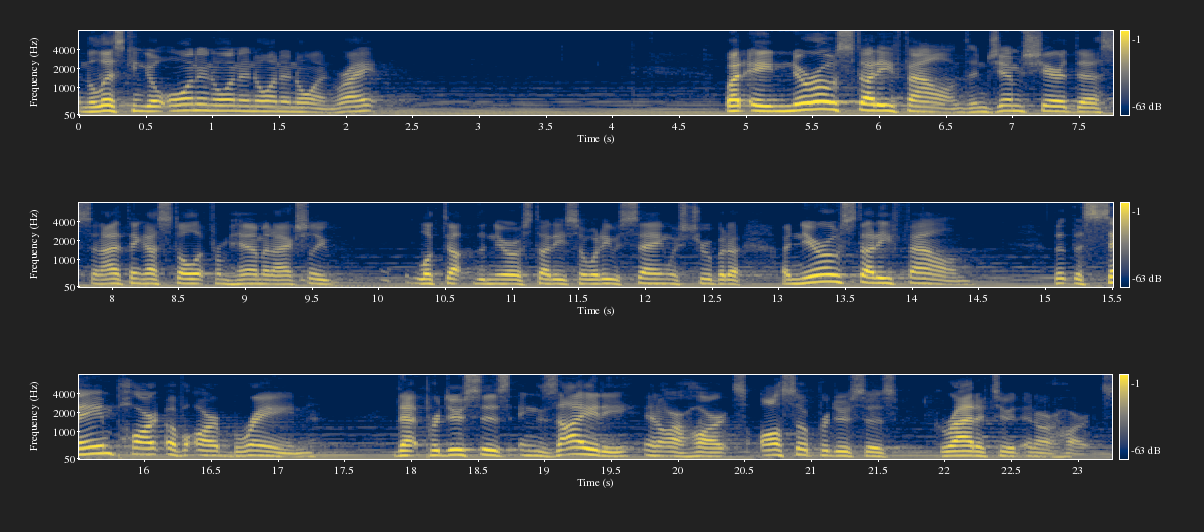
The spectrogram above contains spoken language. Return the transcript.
and the list can go on and on and on and on, right? But a neuro study found, and Jim shared this, and I think I stole it from him, and I actually looked up the neuro study, so what he was saying was true. But a, a neuro study found that the same part of our brain that produces anxiety in our hearts also produces gratitude in our hearts.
